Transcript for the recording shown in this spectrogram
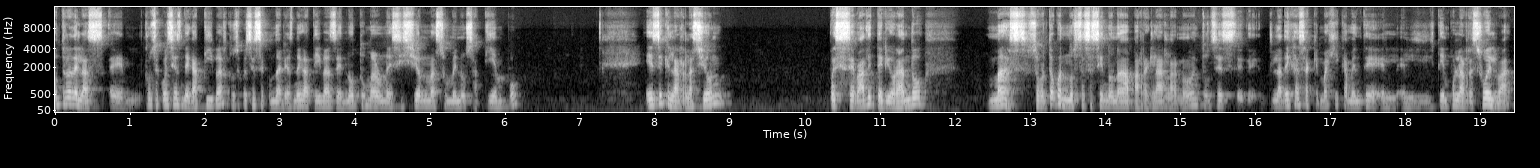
otra de las eh, consecuencias negativas, consecuencias secundarias negativas de no tomar una decisión más o menos a tiempo, es de que la relación pues se va deteriorando más, sobre todo cuando no estás haciendo nada para arreglarla, ¿no? Entonces eh, la dejas a que mágicamente el, tiempo la resuelva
